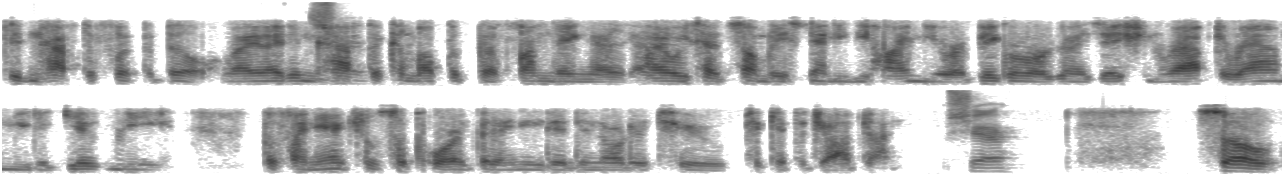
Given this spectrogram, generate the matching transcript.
didn't have to foot the bill, right? I didn't have to come up with the funding. I, I always had somebody standing behind me or a bigger organization wrapped around me to give me the financial support that I needed in order to to get the job done. Sure. So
